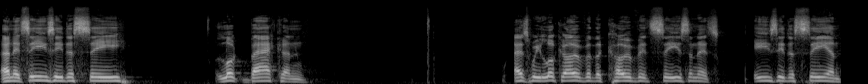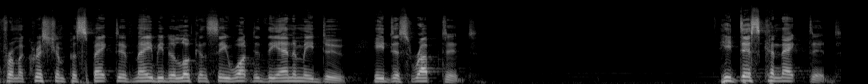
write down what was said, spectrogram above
And it's easy to see, look back, and as we look over the COVID season, it's easy to see, and from a Christian perspective, maybe to look and see what did the enemy do? He disrupted, he disconnected,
